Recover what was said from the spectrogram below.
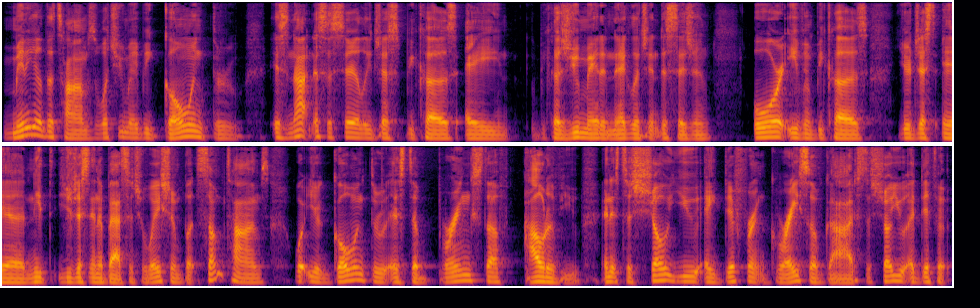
Many of the times what you may be going through is not necessarily just because a because you made a negligent decision or even because you're just in, you're just in a bad situation but sometimes what you're going through is to bring stuff out of you and it's to show you a different grace of God. It's to show you a different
